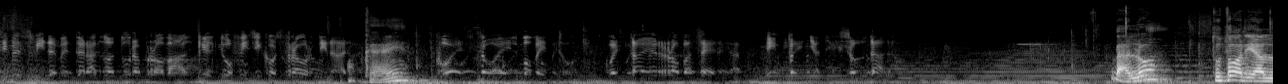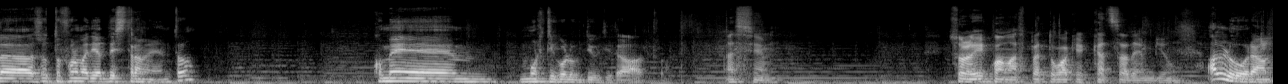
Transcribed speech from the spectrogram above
prossime sfide metteranno a dura prova anche il tuo fisico straordinario. Ok. Questo è il momento. Questa è roba seria. Impegnati, soldato. Bello. Tutorial eh, sotto forma di addestramento. Come mm, molti Call of Duty, tra l'altro. Ah sì. Solo che qua mi aspetto qualche cazzata in più. Allora,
